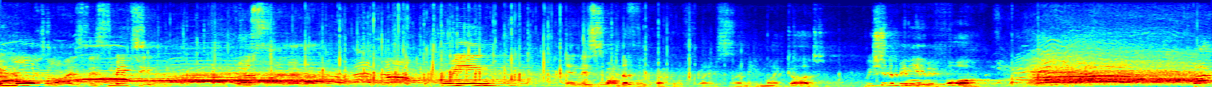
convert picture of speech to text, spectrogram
immortalize this meeting, the first time ever. Queen in this wonderful purple place. I mean, my God, we should have been here before. But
